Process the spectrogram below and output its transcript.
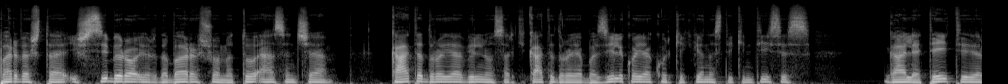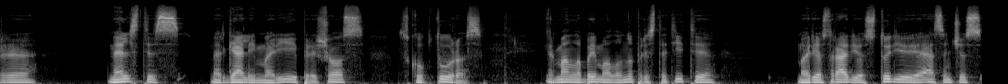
Parvežta iš Sibiro ir dabar šiuo metu esančią katedroje, Vilnius arkikatedroje bazilikoje, kur kiekvienas tikintysis gali ateiti ir melstis mergeliai Marijai prie šios skulptūros. Ir man labai malonu pristatyti Marijos radijos studijoje esančius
